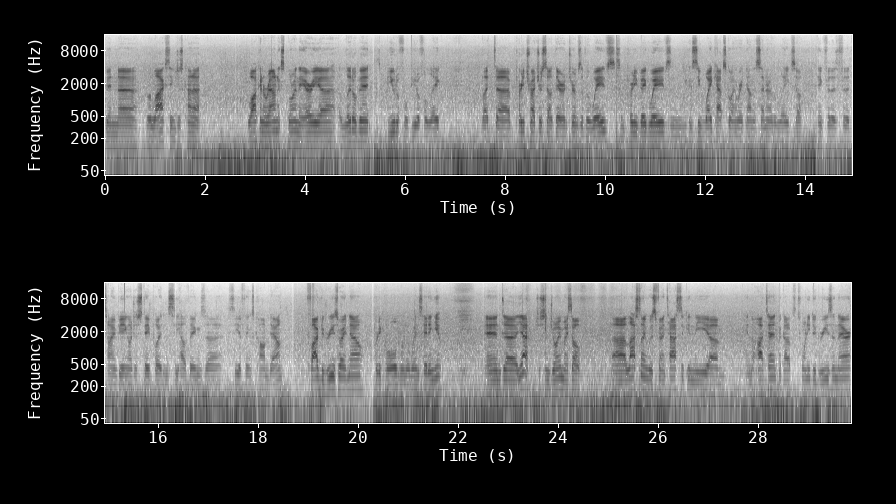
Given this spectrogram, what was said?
Been uh, relaxing, just kind of walking around, exploring the area a little bit. It's beautiful, beautiful lake, but uh, pretty treacherous out there in terms of the waves. Some pretty big waves, and you can see whitecaps going right down the center of the lake. So I think for the for the time being, I'll just stay put and see how things, uh, see if things calm down. Five degrees right now, pretty cold when the wind's hitting you, and uh, yeah, just enjoying myself. Uh, last night was fantastic in the um, in the hot tent. I got up to 20 degrees in there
